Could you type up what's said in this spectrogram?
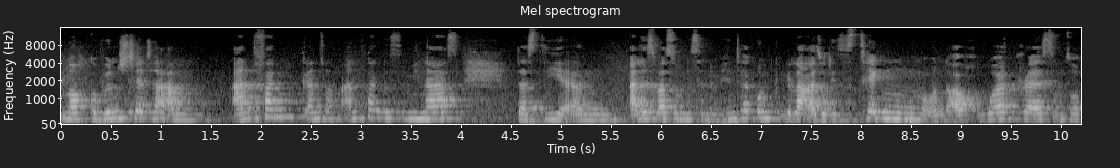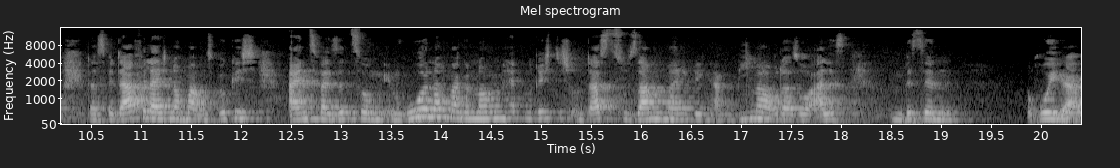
noch gewünscht hätte am Anfang, ganz am Anfang des Seminars, dass die ähm, alles, was so ein bisschen im Hintergrund also dieses Taggen und auch WordPress und so, dass wir da vielleicht nochmal uns wirklich ein, zwei Sitzungen in Ruhe nochmal genommen hätten, richtig, und das zusammen meinetwegen am Beamer oder so alles ein bisschen ruhiger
